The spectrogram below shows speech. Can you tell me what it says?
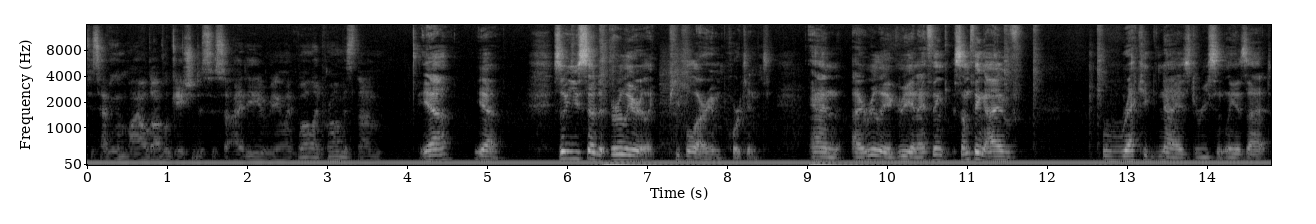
just having a mild obligation to society and being like, well, I promised them. Yeah, yeah. So you said earlier, like, people are important. And I really agree. And I think something I've recognized recently is that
